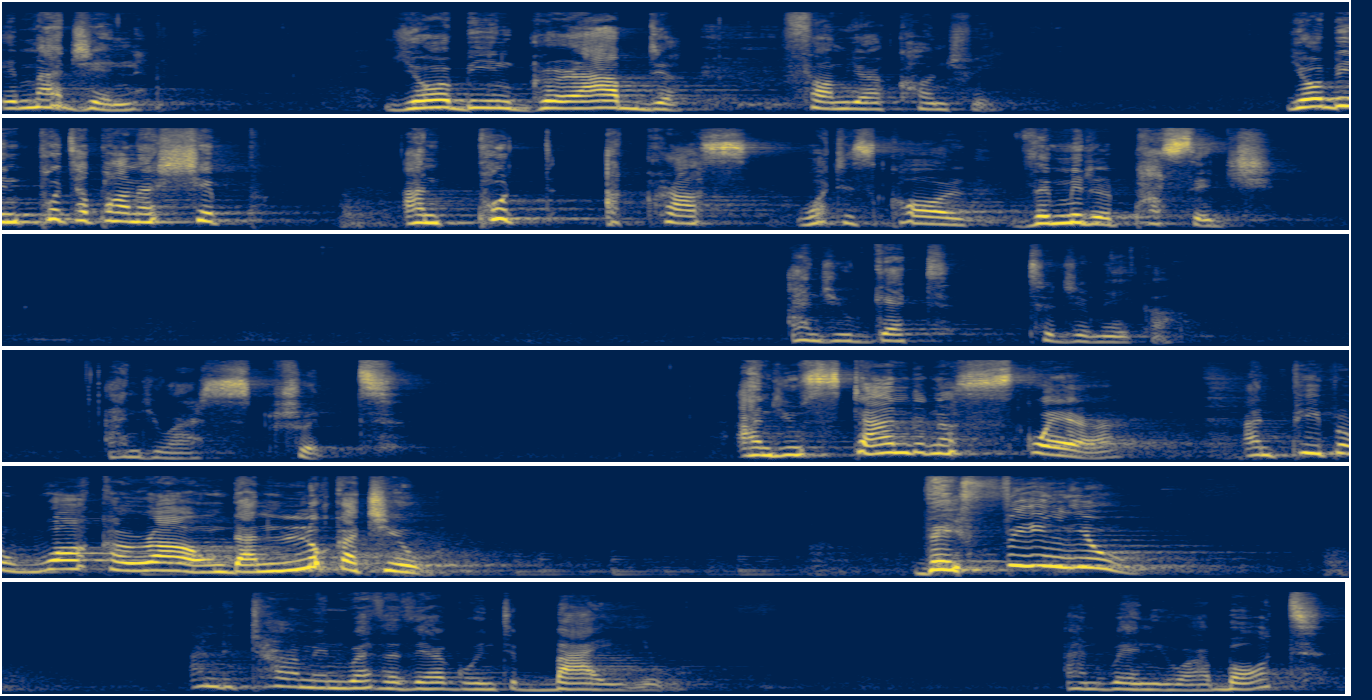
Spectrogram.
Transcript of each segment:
Imagine you're being grabbed from your country. You're being put upon a ship and put across what is called the Middle Passage. And you get to Jamaica and you are stripped. And you stand in a square and people walk around and look at you. They feel you and determine whether they are going to buy you. And when you are bought,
